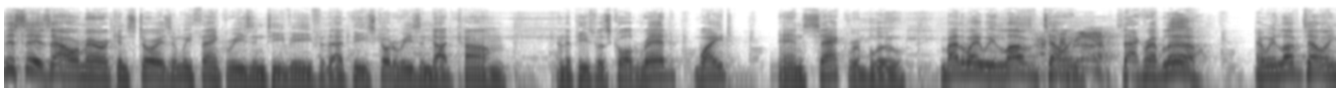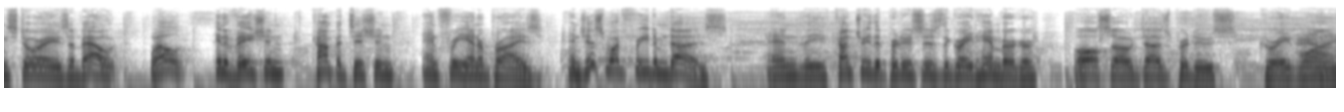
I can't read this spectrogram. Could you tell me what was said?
This is Our American Stories, and we thank Reason TV for that piece. Go to Reason.com, and the piece was called Red, White, and Sacre Blue. And by the way, we love Sacre telling bleu. Sacre Bleu, and we love telling stories about well innovation, competition, and free enterprise, and just what freedom does. And the country that produces the great hamburger also does produce great wine.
